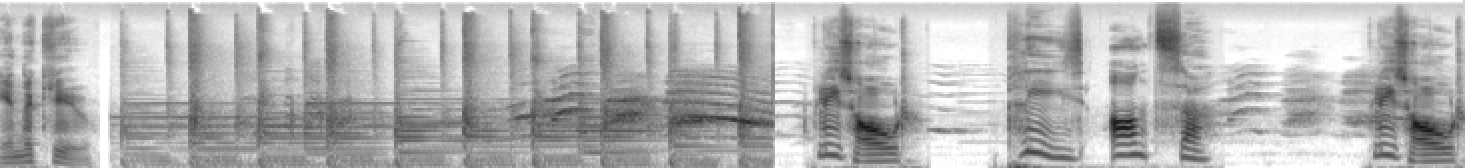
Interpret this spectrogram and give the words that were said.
in the queue. Please hold. Please answer. Please hold.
